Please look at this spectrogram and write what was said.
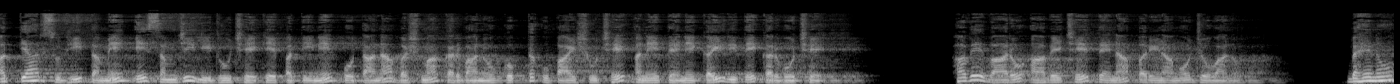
અત્યાર સુધી તમે એ સમજી લીધું છે કે પતિને પોતાના વશમાં કરવાનો ગુપ્ત ઉપાય શું છે અને તેને કઈ રીતે કરવો છે. હવે વારો આવે છે તેના પરિણામો જોવાનો. બહેનો,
